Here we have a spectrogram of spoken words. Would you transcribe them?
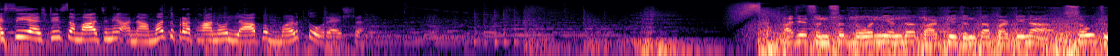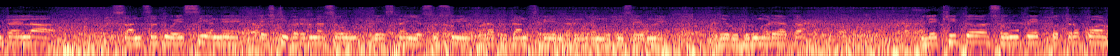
એસસી, એસટી સમાજને અનામત પ્રથાનો લાભ મળતો રહેશે. આજે સંસદ ભવનની અંદર ભારતીય જનતા પાર્ટીના સૌ ચૂંટાયેલા સાંસદો એસસી અને એસટી વર્ગના સૌ દેશના યશસ્વી વડાપ્રધાન શ્રી નરેન્દ્ર મોદી સાહેબને આજે રૂબરૂ મળ્યા હતા. લેખિત સ્વરૂપે પત્ર પણ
